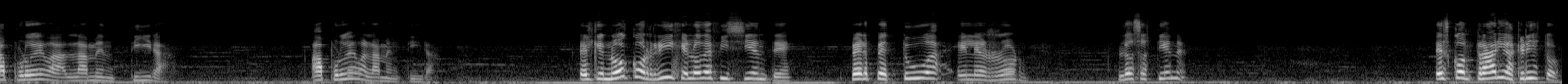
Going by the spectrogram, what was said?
aprueba la mentira. Aprueba la mentira. El que no corrige lo deficiente perpetúa el error. Lo sostiene. Es contrario a Cristo.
